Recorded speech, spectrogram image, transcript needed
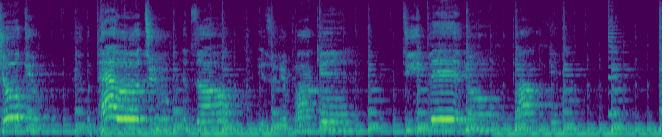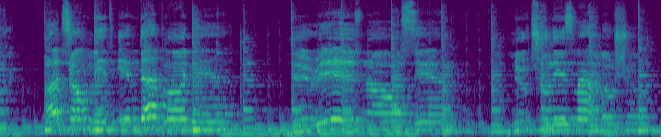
show you the power to absorb is in your pocket, deep in your pocket. Atonement in deployment. There is no sin. Neutral is my motion.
